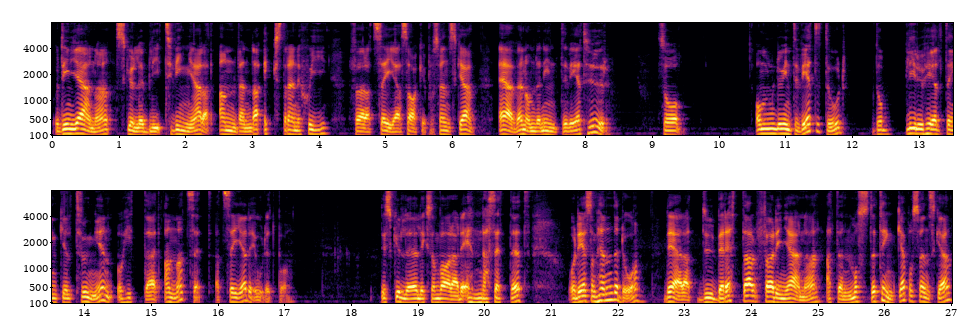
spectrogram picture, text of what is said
Och din hjärna skulle bli tvingad att använda extra energi för att säga saker på svenska även om den inte vet hur. Så om du inte vet ett ord då blir du helt enkelt tvungen att hitta ett annat sätt att säga det ordet på. Det skulle liksom vara det enda sättet. Och det som händer då, det är att du berättar för din hjärna att den måste tänka på svenska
